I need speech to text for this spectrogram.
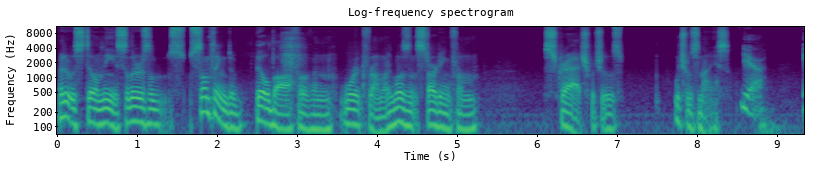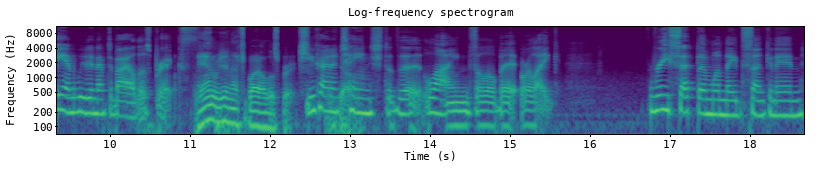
but it was still neat. So there was a, something to build off of and work from. I wasn't starting from scratch, which was which was nice. Yeah. And we didn't have to buy all those bricks. And we didn't have to buy all those bricks. You kind of changed the lines a little bit or like reset them when they'd sunken in.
